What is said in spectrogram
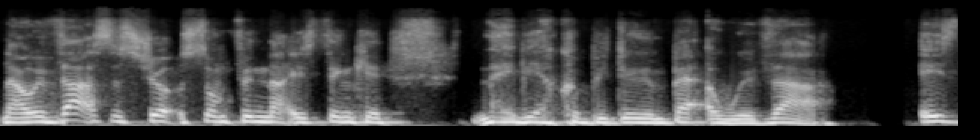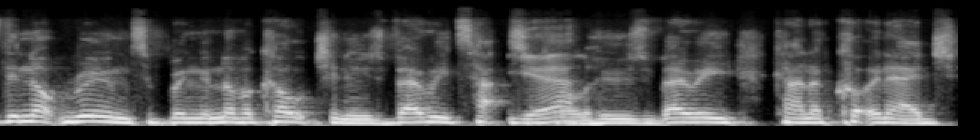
Now, if that's a something that he's thinking, maybe I could be doing better with that. Is there not room to bring another coach in who's very tactical, Yeah. who's very kind of cutting edge,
